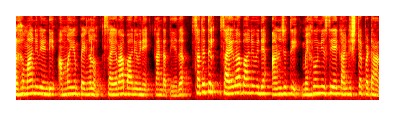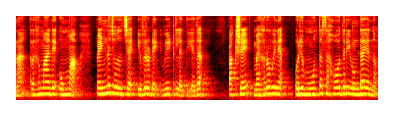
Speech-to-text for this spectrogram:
റഹ്മാന് വേണ്ടി അമ്മയും പെങ്ങളും സൈറ ബാനുവിനെ കണ്ടെത്തിയത്. സത്യത്തിൽ സൈറ ബാനുവിന്റെ അനുജത്തി മെഹ്റോന്യസയെ കണ്ടിഷ്ടപ്പെട്ടാണ് റഹ്മാന്റെ ഉമ്മ പെണ്ണു ചോദിച്ച് ഇവരുടെ വീട്ടിലെത്തിയത്. പക്ഷേ മെഹ്റുവിന് ഒരു മൂത്ത സഹോദരിയുണ്ട് എന്നും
